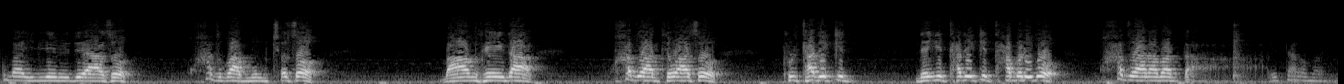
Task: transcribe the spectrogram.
그만 일념이 되어서 화두가 뭉쳐서 망생이다. 화두한테 와서 불타듣기, 냉기 타듣기 타버리고 화두 하나만 딱 있다가 말이야.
